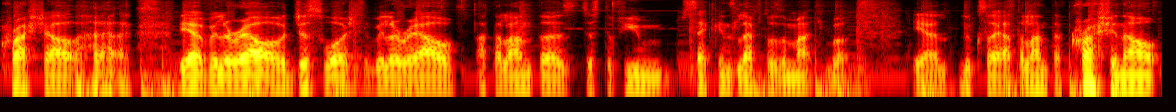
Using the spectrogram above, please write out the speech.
crash out. yeah, Villarreal. I just watched Villarreal Atalanta. It's just a few seconds left of the match, but yeah, looks like Atalanta crashing out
